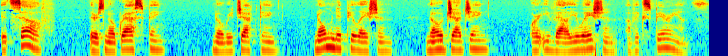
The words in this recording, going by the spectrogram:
itself, there's no grasping, no rejecting, no manipulation, no judging or evaluation of experience.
